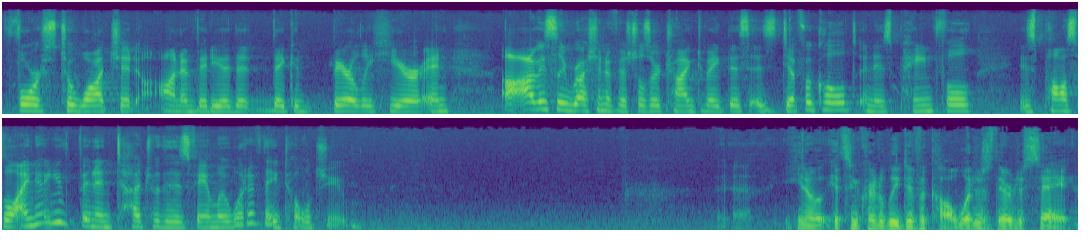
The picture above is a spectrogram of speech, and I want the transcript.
forced to watch it on a video that they could barely hear, and Obviously, Russian officials are trying to make this as difficult and as painful as possible. I know you've been in touch with his family. What have they told you? You know, it's incredibly difficult. What is there to say?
